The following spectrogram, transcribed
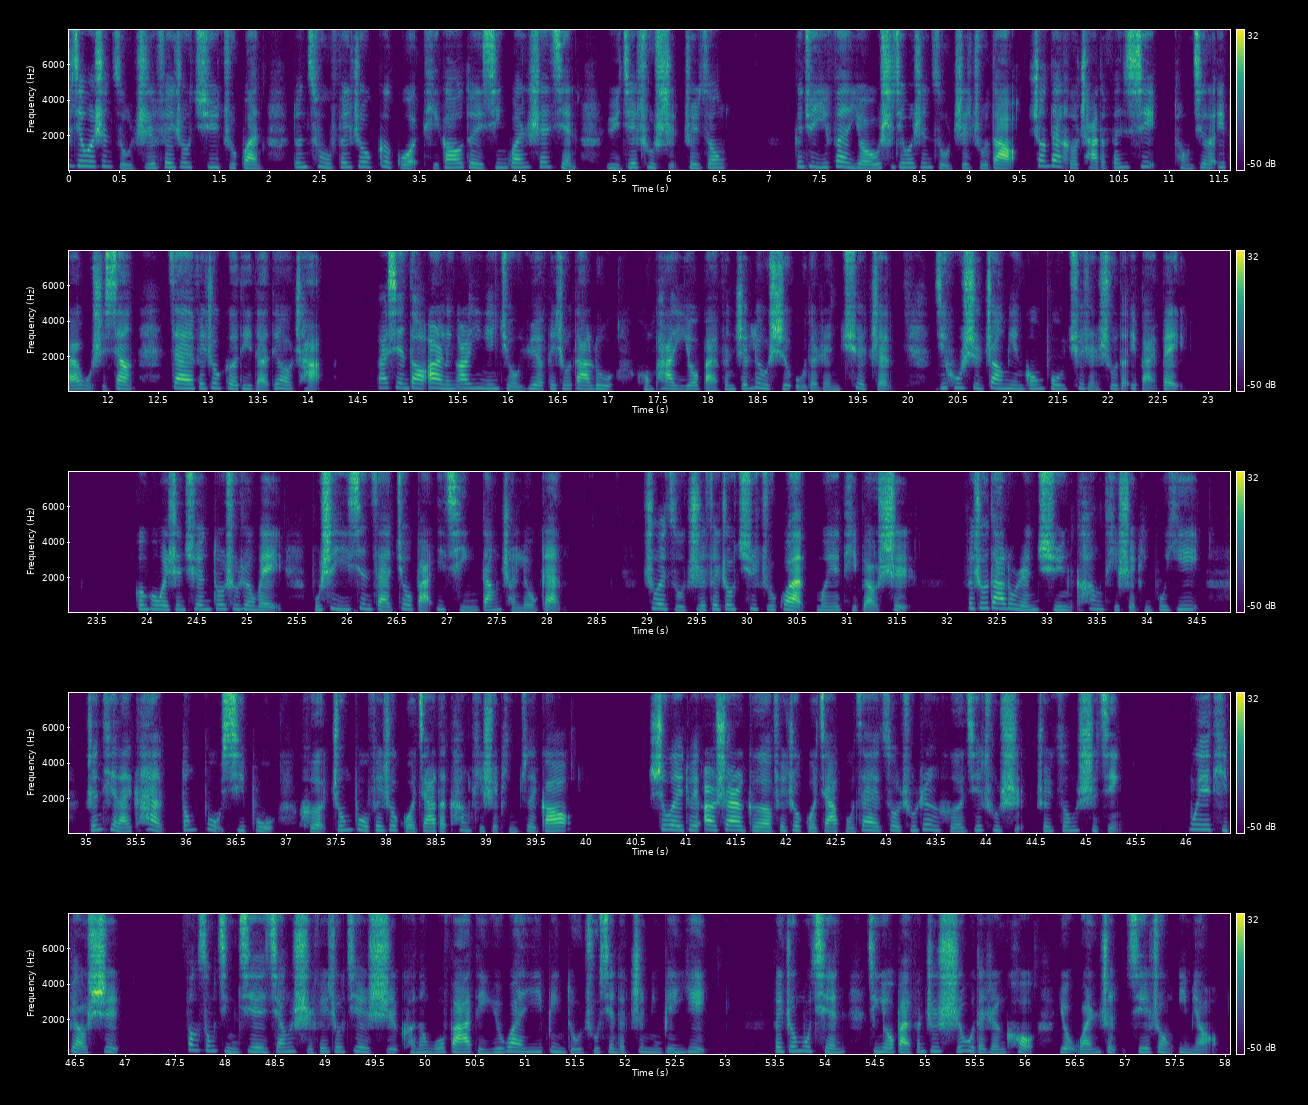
世界卫生组织非洲区主管敦促非洲各国提高对新冠筛检与接触史追踪。根据一份由世界卫生组织主导、尚待核查的分析，统计了一百五十项在非洲各地的调查，发现到二零二一年九月，非洲大陆恐怕已有百分之六十五的人确诊，几乎是账面公布确诊数的一百倍。公共卫生圈多数认为，不适宜现在就把疫情当成流感。世卫组织非洲区主管莫耶提表示，非洲大陆人群抗体水平不一，整体来看，东部、西部和中部非洲国家的抗体水平最高。世卫对二十二个非洲国家不再做出任何接触史追踪示警。莫耶提表示，放松警戒将使非洲届时可能无法抵御万一病毒出现的致命变异。非洲目前仅有百分之十五的人口有完整接种疫苗。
